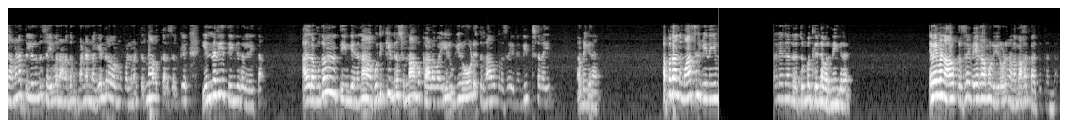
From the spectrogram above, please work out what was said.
சமணத்திலிருந்து சைவரானதும் மன்னன் மகேந்திரவர்ம பல்லவன் திருநாவுக்கரசருக்கு எண்ணறிய தீங்குகள் இழைத்தார் அதுல முதல் தீங்கு என்னன்னா கொதிக்கின்ற சுண்ணாம்பு காலவாயில் உயிரோடு திருநாவுக்கரசர் இதை நீற்றறை அப்படிங்கிறாங்க அப்பதான் அந்த மாசில் வீணையும் அதுல இருந்து அந்த துன்பத்திலிருந்து அவர் நீங்கிறார். இறைவன் நாவுக்கரசரை வேகாமல் உயிரோடு நலமாக காத்து தந்தார்.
